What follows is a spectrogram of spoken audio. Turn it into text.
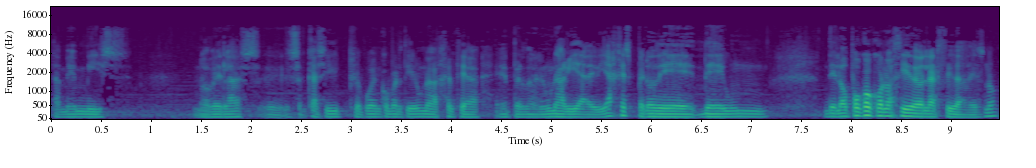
también mis novelas eh, casi se pueden convertir en una agencia, perdón, en una guía de viajes, pero de, de, un, de lo poco conocido en las ciudades, ¿no?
